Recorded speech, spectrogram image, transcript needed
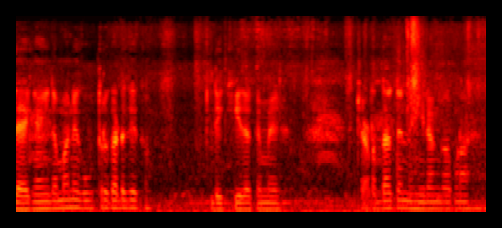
ਲੈ ਕੇ ਆਈ ਤਾਂ ਮਾਨੇ ਕਬੂਤਰ ਕੱਢ ਕੇ ਇੱਕ। ਦੇਖੀ ਦਾ ਕਿਵੇਂ ਚੜਦਾ ਕਿ ਨਹੀਂ ਰੰਗ ਆਪਣਾ ਹੈ।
